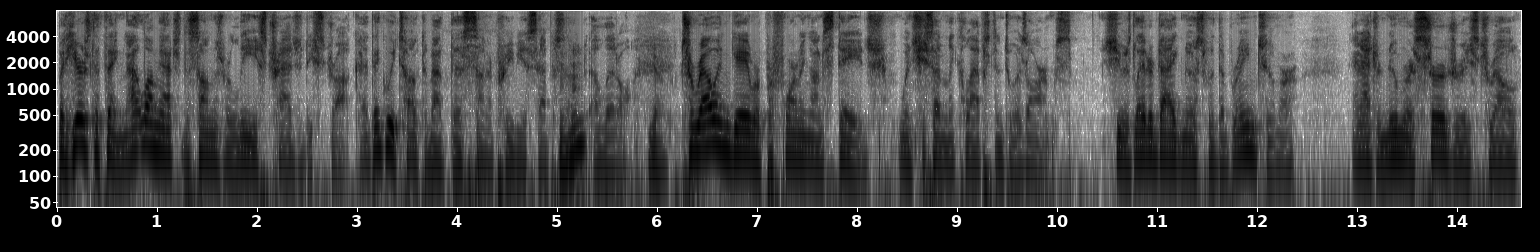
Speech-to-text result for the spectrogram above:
But here's the thing not long after the song's release, tragedy struck. I think we talked about this on a previous episode mm-hmm. a little. Yeah. Terrell and Gaye were performing on stage when she suddenly collapsed into his arms. She was later diagnosed with a brain tumor, and after numerous surgeries, Terrell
